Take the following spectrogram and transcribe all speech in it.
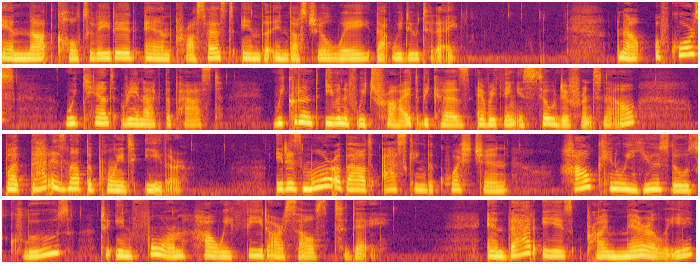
and not cultivated and processed in the industrial way that we do today. Now, of course, we can't reenact the past. We couldn't even if we tried because everything is so different now. But that is not the point either. It is more about asking the question how can we use those clues to inform how we feed ourselves today. And that is primarily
